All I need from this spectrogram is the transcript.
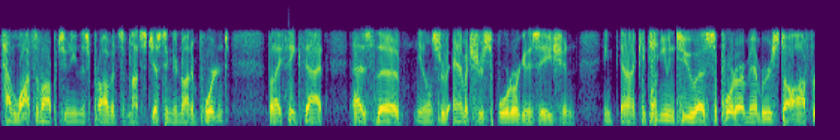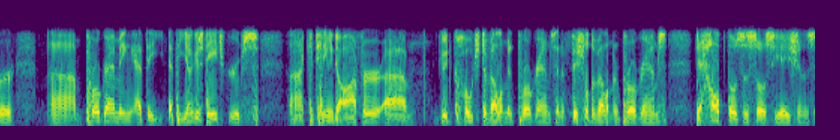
have lots of opportunity in this province. I'm not suggesting they're not important, but I think that as the you know sort of amateur sport organization, uh, continuing to uh, support our members to offer um, programming at the at the youngest age groups, uh, continuing to offer um, good coach development programs and official development programs to help those associations,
